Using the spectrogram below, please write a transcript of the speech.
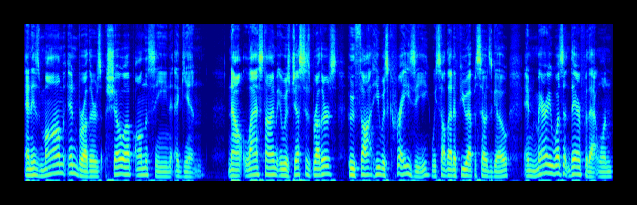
and his mom and brothers show up on the scene again. Now, last time it was just his brothers who thought he was crazy. We saw that a few episodes ago, and Mary wasn't there for that one,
